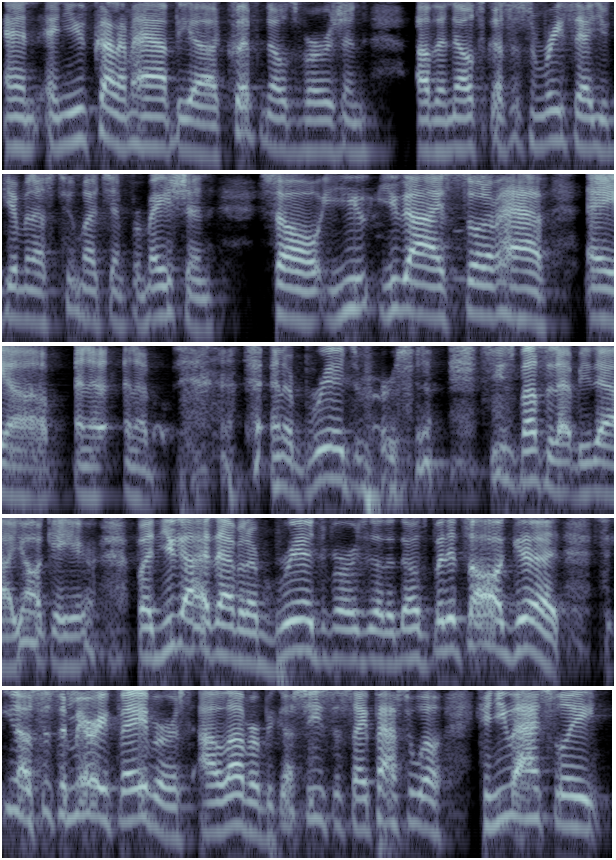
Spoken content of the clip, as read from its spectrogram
And, and you kind of have the uh, Cliff Notes version of the notes because of some reset, you've given us too much information So you you guys sort of have a uh, an a an a an abridged version. She's fussing at me now. Y'all can't hear, but you guys have an abridged version of the notes. But it's all good. You know, Sister Mary Favors, I love her because she used to say, Pastor Will, can you actually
